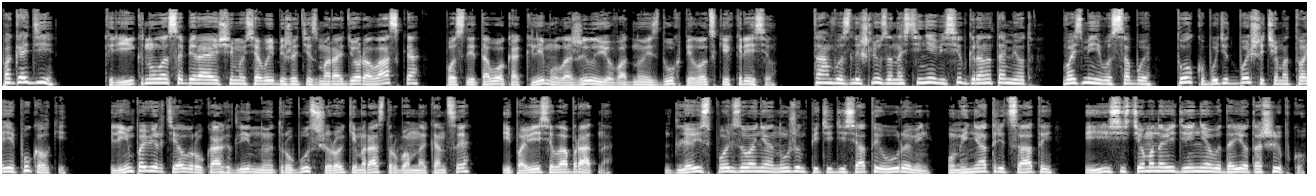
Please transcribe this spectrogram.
«Погоди!» Крикнула собирающемуся выбежать из мародера Ласка после того, как Клим уложил ее в одно из двух пилотских кресел. «Там возле шлюза на стене висит гранатомет. Возьми его с собой. Толку будет больше, чем от твоей пуколки». Клим повертел в руках длинную трубу с широким раструбом на конце и повесил обратно. Для использования нужен 50 уровень, у меня 30 и система наведения выдает ошибку».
